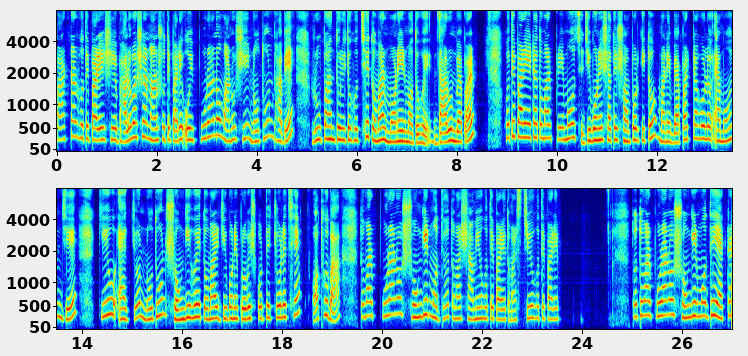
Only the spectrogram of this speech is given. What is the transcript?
পার্টনার হতে পারে, সে ভালোবাসার মানুষ হতে পারে, ওই পুরানো মানুষই নতুনভাবে রূপান্তরিত হচ্ছে তোমার মনের মতো হয়ে। দারুণ ব্যাপার। হতে পারে এটা তোমার প্রেমজ জীবনের সাথে সম্পর্কিত মানে ব্যাপারটা হলো এমন যে কেউ একজন নতুন সঙ্গী হয়ে তোমার জীবনে প্রবেশ করতে চলেছে, অথবা তোমার পুরানো সঙ্গীর মধ্যেও তোমার স্বামীও হতে পারে, তোমার স্ত্রীও হতে পারে। তো তোমার পুরানো সঙ্গীর মধ্যে একটা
